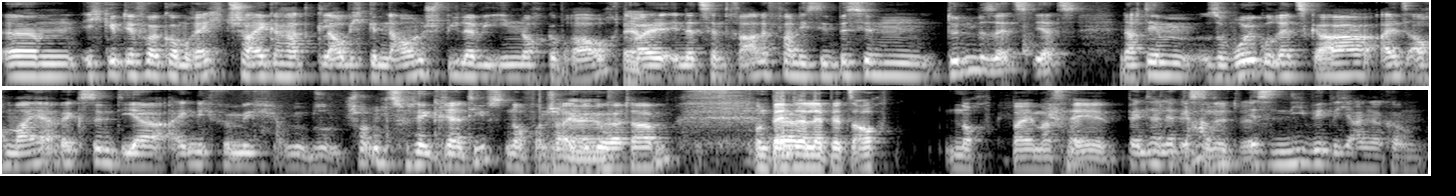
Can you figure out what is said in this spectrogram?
Ähm, ich gebe dir vollkommen recht, Schalke hat, glaube ich, genau einen Spieler wie ihn noch gebraucht, ja. weil in der Zentrale fand ich sie ein bisschen dünn besetzt jetzt, nachdem sowohl Goretzka als auch Meier weg sind, die ja eigentlich für mich schon zu den kreativsten noch von Schalke ja, gehört haben. Und Bentaleb ähm, jetzt auch noch bei Marseille Bentaleb ist, ist, nie wirklich angekommen,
